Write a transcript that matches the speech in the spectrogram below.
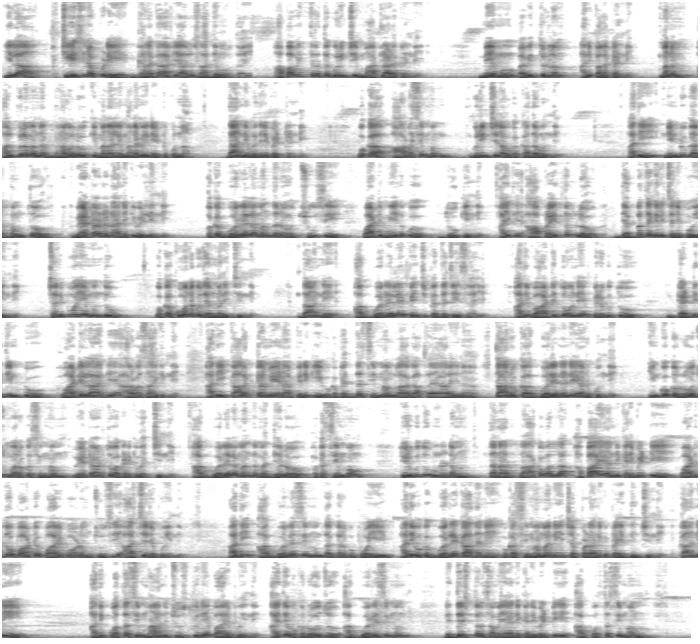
ఇలా చేసినప్పుడే ఘనకార్యాలు సాధ్యమవుతాయి. అపవిత్రత గురించి మాట్లాడకండి. మేము పవిత్రులం అని పలకండి. మనం అల్పులమన్న భ్రమలోకి మనల్ని మనమే నెట్టుకున్నాం. దాన్ని వదిలిపెట్టండి. ఒక ఆడసింహం గురించిన ఒక కథ ఉంది. అది నిండు గర్భంతో వేటాడడానికి వెళ్ళింది. ఒక గొర్రెల మందను చూసి వాటి మీదకు దూకింది. అయితే ఆ ప్రయత్నంలో దెబ్బ తగిలి చనిపోయింది. చనిపోయే ముందు ఒక కోనకు జన్మనిచ్చింది. దాన్ని ఆ గొర్రెలే పెంచి పెద్ద చేశాయి. అది వాటితోనే పెరుగుతూ గడ్డి తింటూ వాటిలాగే అరవసాగింది. అది కాలక్రమేణా పెరిగి ఒక పెద్ద సింహంలాగా తయారైన తానొక గొర్రెననే అనుకుంది. ఇంకొక రోజు మరొక సింహం వేటాడుతూ అక్కడికి వచ్చింది. ఆ గొర్రెల మంద మధ్యలో ఒక సింహం తిరుగుతూ ఉండటం తన రాక వల్ల అపాయాన్ని కనిపెట్టి వాటితో పాటు పారిపోవడం చూసి ఆశ్చర్యపోయింది. అది ఆ గొర్రె సింహం దగ్గరకు పోయి అది ఒక గొర్రె కాదని ఒక సింహమని చెప్పడానికి ప్రయత్నించింది. కానీ అది కొత్త సింహాన్ని చూస్తూనే పారిపోయింది. అయితే ఒకరోజు ఆ గొర్రె సింహం నిద్రిస్తున్న సమయాన్ని కనిపెట్టి ఆ కొత్త సింహం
